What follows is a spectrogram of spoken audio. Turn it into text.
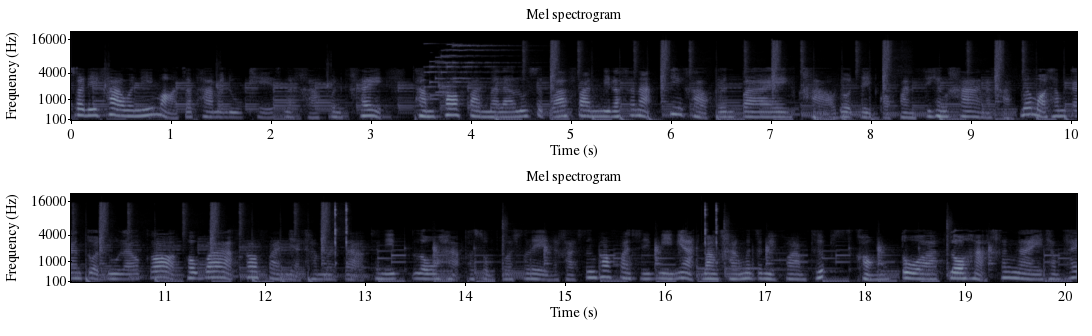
สวัสดีค่ะวันนี้หมอจะพามาดูเคสนะคะ คนไข้ทำข้อฟันมาแล้วรู้สึกว่าฟันมีลักษณะที่ขาวเกินไปขาวโดดเด่นกว่าฟันซี่ข้างๆนะคะ เมื่อหมอทำการตรวจดูแล้วก็พบว่าข้อฟันเนี่ยทำมาจากชนิดโลหะผสมโพลีเอเรนนะคะ ซึ่งข้อฟันชนิดนี้เนี่ยบางครั้งมันจะมีความทึบของตัวโลหะข้างในทำให้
